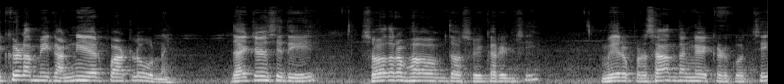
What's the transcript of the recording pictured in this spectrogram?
ఇక్కడ మీకు అన్ని ఏర్పాట్లు ఉన్నాయి. దయచేసి ఇది సోదరభావంతో స్వీకరించి మీరు ప్రశాంతంగా ఇక్కడికి వచ్చి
